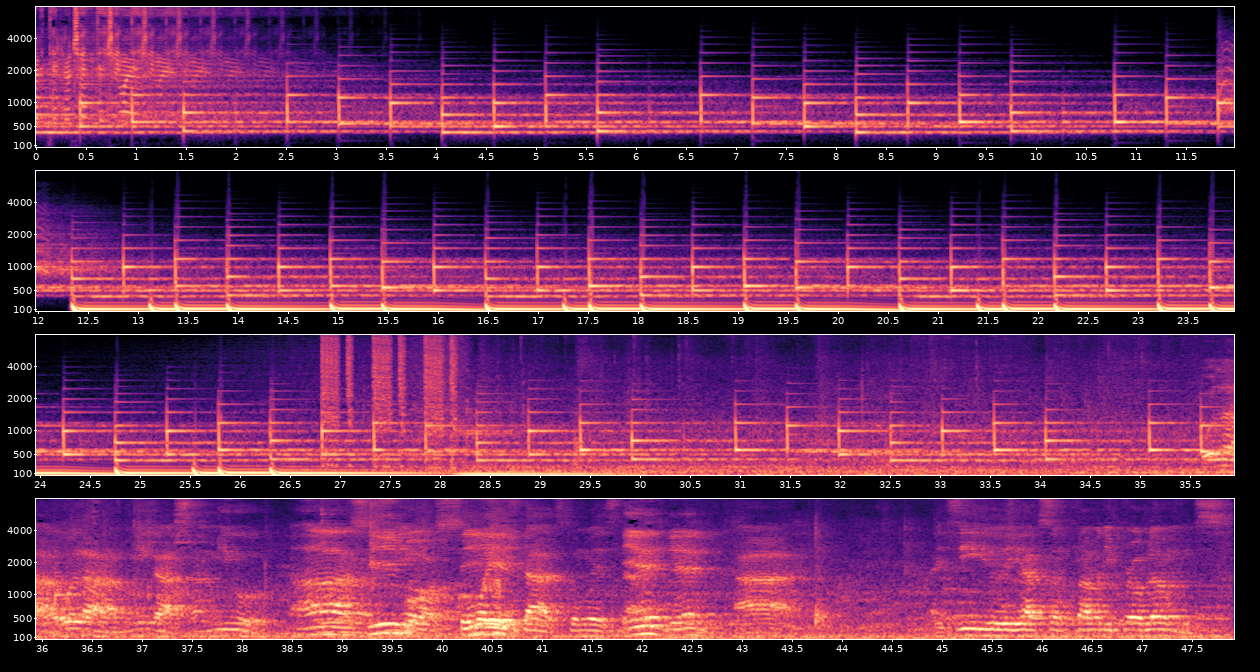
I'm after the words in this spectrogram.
Cártel 89. ¿Cómo sí. estás? ¿Cómo estás? Bien, bien. Ah, I see you, you have some family problems.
